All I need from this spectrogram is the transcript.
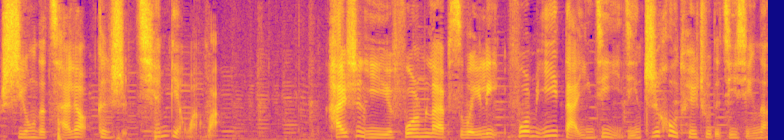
使用的材料更是千变万化。还是以 Formlabs 为例，Form 一打印机以及之后推出的机型呢，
